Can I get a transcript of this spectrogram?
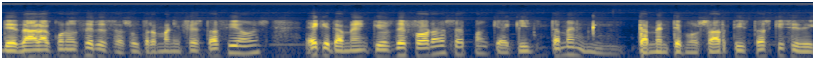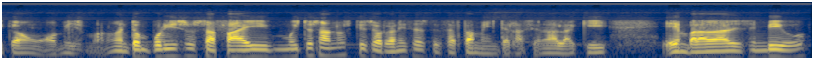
de dar a conocer esas outras manifestacións e que tamén que os de fora sepan que aquí tamén tamén temos artistas que se dedican ao mismo. Non? Entón, por iso, xa fai moitos anos que se organiza este certamen internacional aquí en Baladares, en Vigo,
